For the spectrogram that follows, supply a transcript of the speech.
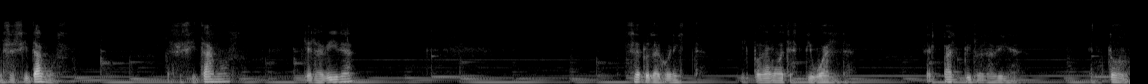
Necesitamos, necesitamos que la vida sea protagonista y podamos atestiguarla, el pálpito de la vida, en todo.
